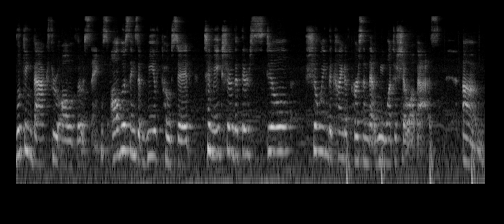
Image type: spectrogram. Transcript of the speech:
looking back through all of those things all those things that we have posted to make sure that they're still showing the kind of person that we want to show up as. Um,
